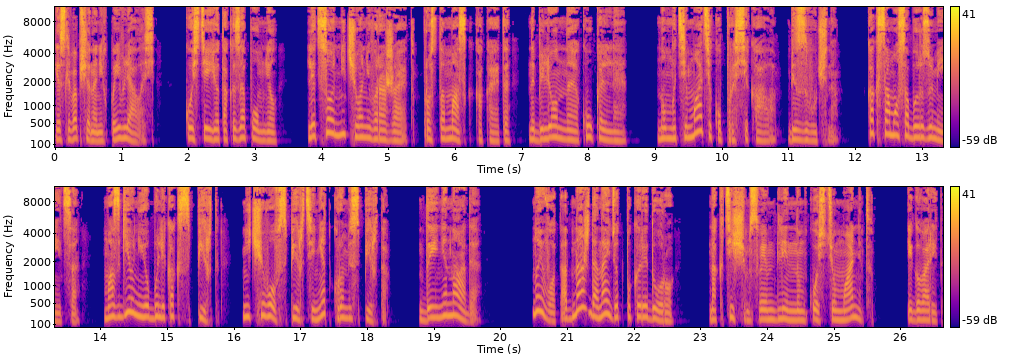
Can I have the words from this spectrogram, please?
если вообще на них появлялась. Костя ее так и запомнил. Лицо ничего не выражает, просто маска какая-то, набеленная, кукольная. Но математику просекала беззвучно. Как само собой разумеется. Мозги у нее были как спирт. Ничего в спирте нет, кроме спирта. Да и не надо. Ну и вот, однажды она идет по коридору, ногтищем своим длинным Костю манит и говорит,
